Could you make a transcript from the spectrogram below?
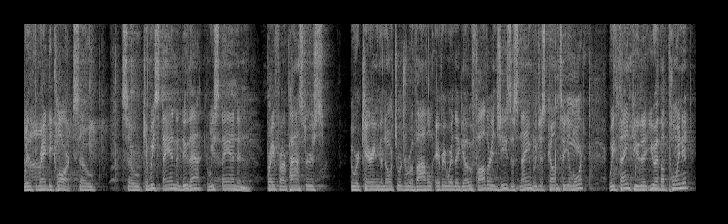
with Randy Clark." So, so can we stand and do that? Can we stand and pray for our pastors who are carrying the North Georgia revival everywhere they go? Father, in Jesus' name, we just come to you, Lord. We thank you that you have appointed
